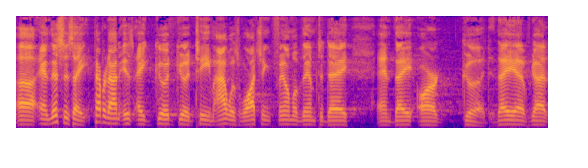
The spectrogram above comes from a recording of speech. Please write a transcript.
Uh, and this is a Pepperdine is a good, good team. I was watching film of them today, and they are good. They have got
